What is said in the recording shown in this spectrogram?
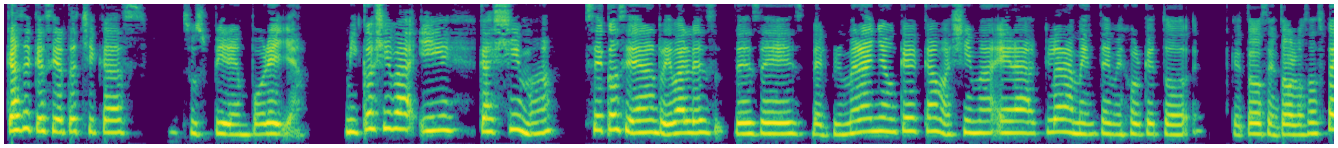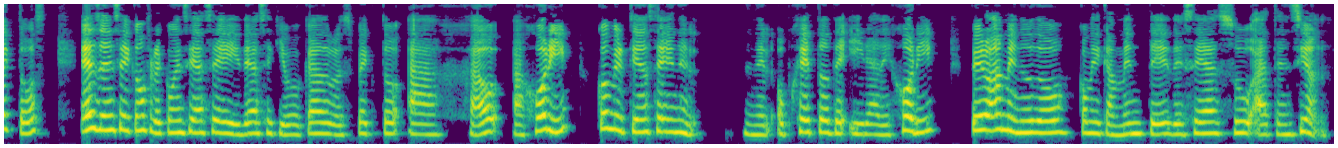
que hace que ciertas chicas suspiren por ella. Mikoshiba y Kashima se consideran rivales desde el primer año, aunque Kamashima era claramente mejor que, que todos en todos los aspectos. Es densa y con frecuencia hace ideas equivocadas respecto a, a Hori, convirtiéndose en el, en el objeto de ira de Hori, pero a menudo cómicamente desea su atención.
